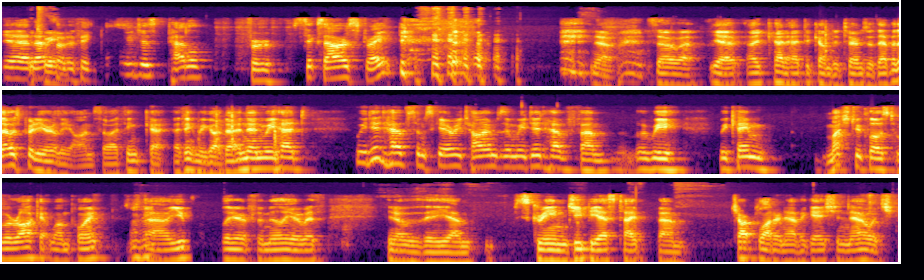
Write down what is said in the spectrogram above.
Yeah, that sort of thing. Can you just paddle for six hours straight? no. So uh, yeah, I kind of had to come to terms with that, but that was pretty early on. So I think uh, I think we got that, and then we had we did have some scary times, and we did have um, we we came much too close to a rock at one point. Mm-hmm. Uh, you probably are familiar with you know the um, screen GPS type um, chart plotter navigation now, which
